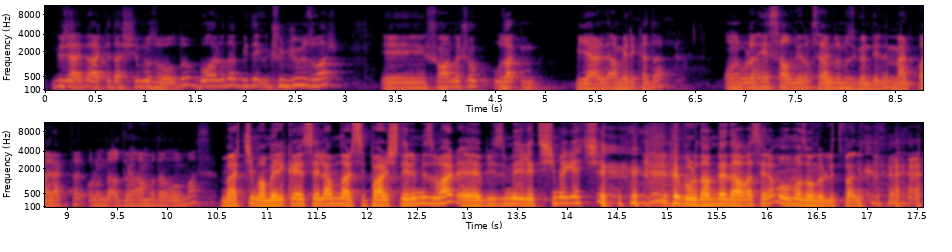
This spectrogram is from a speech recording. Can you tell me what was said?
Güzel bir arkadaşlığımız oldu. Bu arada bir de üçüncümüz var. Ee, şu anda çok uzak bir yerde Amerika'da. Ona buradan el sallayalım, selamlarımızı gönderelim. Mert Bayraktar. Onun da adını anmadan olmaz. Mert'cim Amerika'ya selamlar. Siparişlerimiz var. Ee, bizimle iletişime geç. Buradan bedava selam olmaz Onur lütfen.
